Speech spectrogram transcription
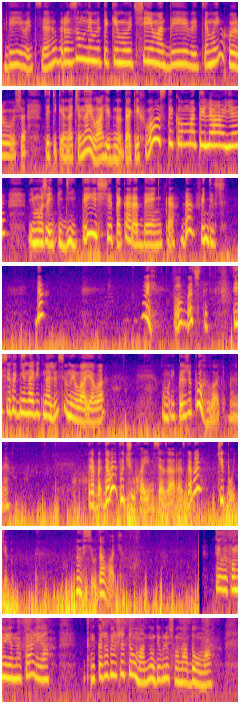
Дивиться, розумними такими очима дивиться, моя хороша. Це тільки починай лагідно, так і хвостиком мотиляє. І може й підійти ще така раденька. Да, Фендюш? Да? Ой, о, бачите, ти сьогодні навіть на Люсю не лаяла. Ой, каже, погладь мене. Треба, давай почухаємося зараз, давай чи потім? Ну все, давай. Телефонує Наталія. Я кажу, ви вже вдома? Ну, дивлюсь, вона вдома.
